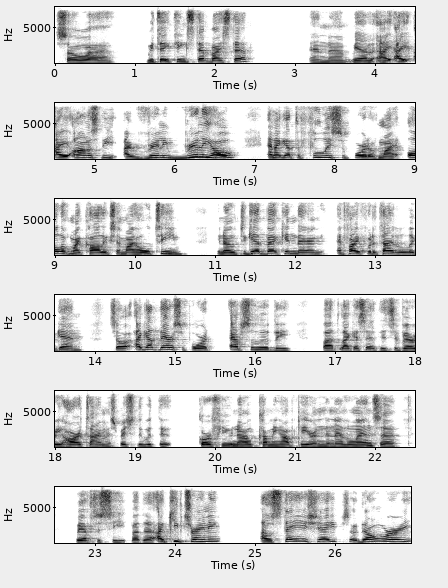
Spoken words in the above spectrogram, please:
So uh, we take things step by step and um, yeah, I, I, I honestly, I really, really hope, and I got the fullest support of my all of my colleagues and my whole team, you know, to get back in there and, and fight for the title again. So I got their support, absolutely. But like I said, it's a very hard time, especially with the curfew now coming up here in the Netherlands. Uh, we have to see. But uh, I keep training. I'll stay in shape, so don't worry.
